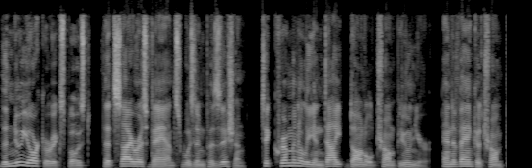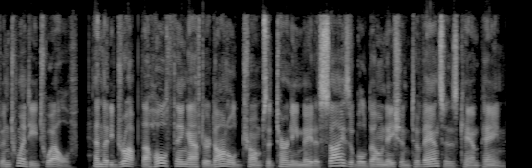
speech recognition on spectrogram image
The New Yorker exposed that Cyrus Vance was in position to criminally indict Donald Trump Jr. and Ivanka Trump in 2012 and that he dropped the whole thing after Donald Trump's attorney made a sizable donation to Vance's campaign.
